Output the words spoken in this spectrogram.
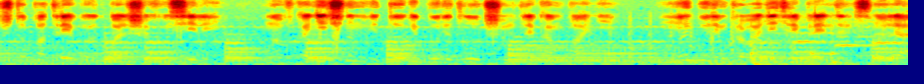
что потребует больших усилий, но в конечном итоге будет лучшим для компании. Мы будем проводить ребрендинг с нуля,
